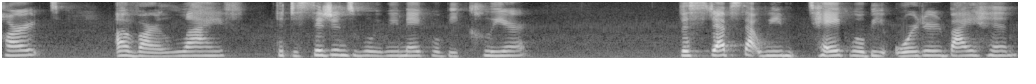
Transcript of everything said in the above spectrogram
part of our life, the decisions we make will be clear. The steps that we take will be ordered by Him.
